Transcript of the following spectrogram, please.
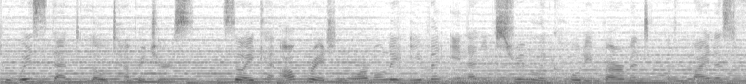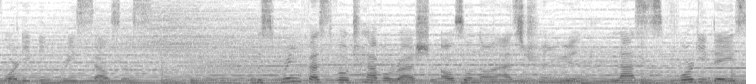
to withstand low temperatures, so it can operate normally even in an extremely cold environment of minus 40 degrees Celsius. The Spring Festival travel rush, also known as Chunyun, lasts 40 days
